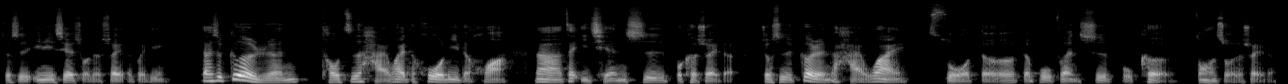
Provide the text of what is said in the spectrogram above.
就是营利事业所得税的规定。但是个人投资海外的获利的话，那在以前是不课税的，就是个人的海外所得的部分是不课综合所得税的。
